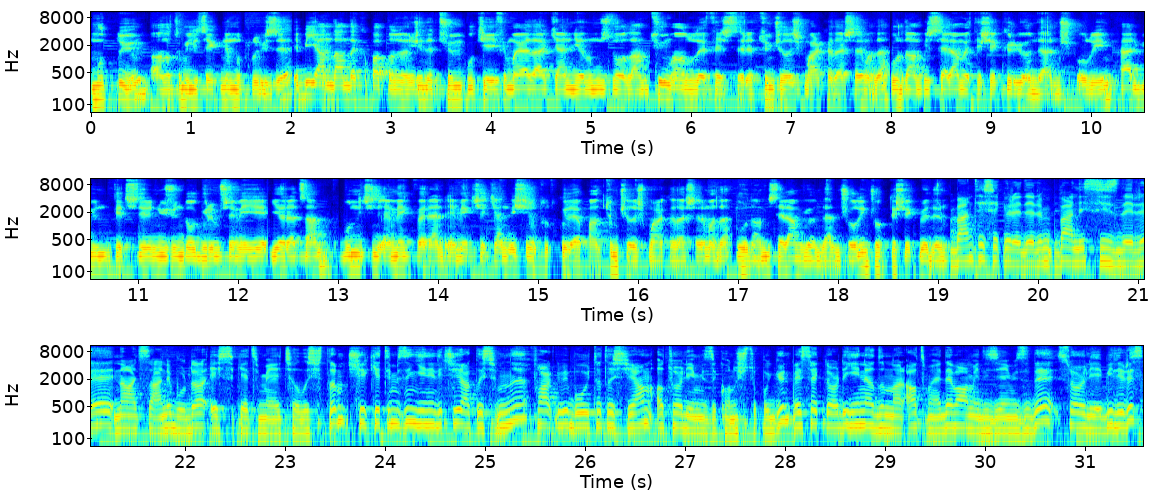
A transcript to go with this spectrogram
mutluyum. Anlatabilsek ne mutlu bize. E bir yandan da kapatmadan önce de tüm bu keyfi mayalarken yanımızda olan tüm Anadolu Efeslere, tüm çalışma arkadaşlarıma da buradan bir selam ve teşekkür göndermiş olayım. Her gün tüketicilerin yüzünde o gülümsemeyi yaratan, bunun için emek veren, emek çeken, işini tutkuyla yapan tüm çalışma arkadaşlarıma da buradan bir selam göndermiş olayım. Çok teşekkür ederim. Ben teşekkür ederim. Ben de sizlere naçizane burada eşlik etmeye çalıştım. Şirketimizin yenilikçi yaklaşımını farklı bir boyuta taşıyan atölyemizi konuştuk bugün. Ve sektörde yeni adımlar atmaya devam edeceğimizi de söyleyebiliriz.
